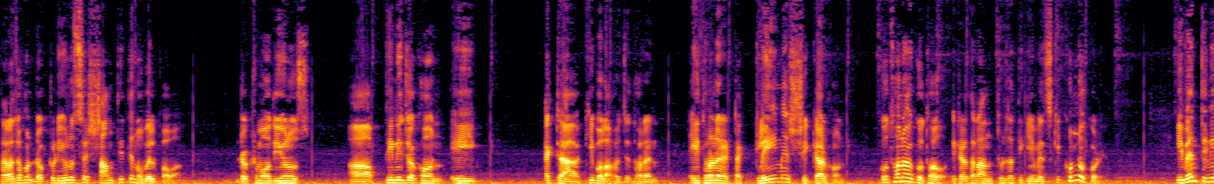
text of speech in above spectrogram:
তারা যখন ডক্টর ইউনুসের শান্তিতে নোবেল পাওয়া, ডক্টর মোহাম্মদ ইউনুস তিনি যখন এই একটা কি বলা হয় যে ধরেন, এই ধরনের একটা ক্লেইমের শিকার হন, কোথাও না কোথাও এটা তার আন্তর্জাতিক ইমেজকে ক্ষুণ্ণ করে। ইভেন তিনি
